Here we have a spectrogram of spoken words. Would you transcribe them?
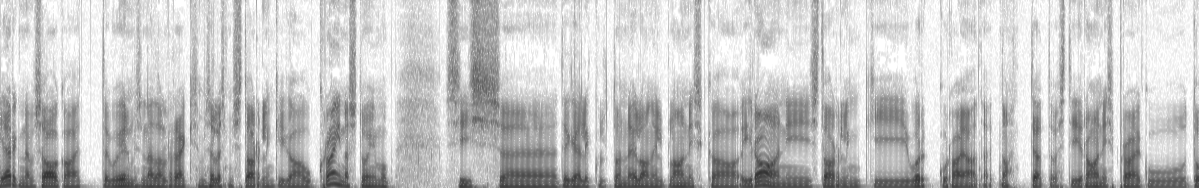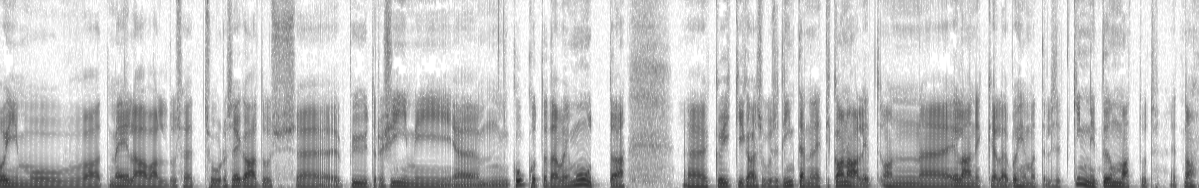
järgnev saaga, et kui eelmisel nädalal rääkisime sellest, mis Starlinkiga Ukrainas toimub, siis äh, tegelikult on Elonil plaanis ka Iraani Starlinki võrku rajada, et noh, teatavasti Iraanis praegu toimuvad meeleavaldused, suur segadus, äh, püüd režiimi ähm, kukutada või muuta, äh, kõik igasugused internetikanalid on elanikele põhimõtteliselt kinni tõmmatud, et noh,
